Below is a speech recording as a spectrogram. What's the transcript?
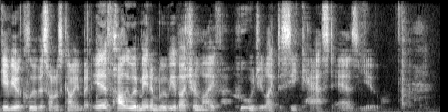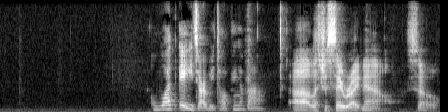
gave you a clue this one was coming. But if Hollywood made a movie about your life, who would you like to see cast as you? What age are we talking about? Uh, let's just say right now. So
